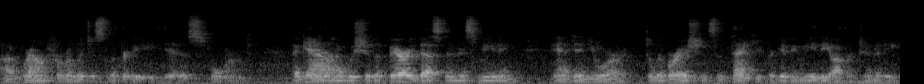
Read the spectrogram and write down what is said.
uh, ground for religious liberty is formed. Again, I wish you the very best in this meeting and in your deliberations. And thank you for giving me the opportunity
